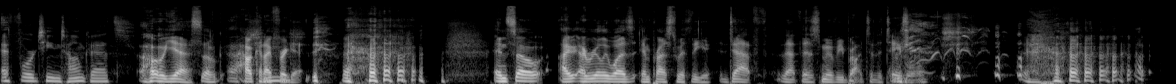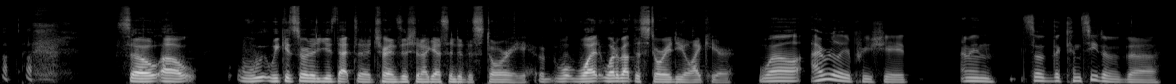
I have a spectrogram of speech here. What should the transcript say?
F 14 Tomcats. Oh, yes. How could I forget? and so I, I, really was impressed with the depth that this movie brought to the table. So uh, we, we could sort of use that to transition, I guess, into the story. What what about the story do you like here? Well, I really appreciate. I mean, so the conceit of the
